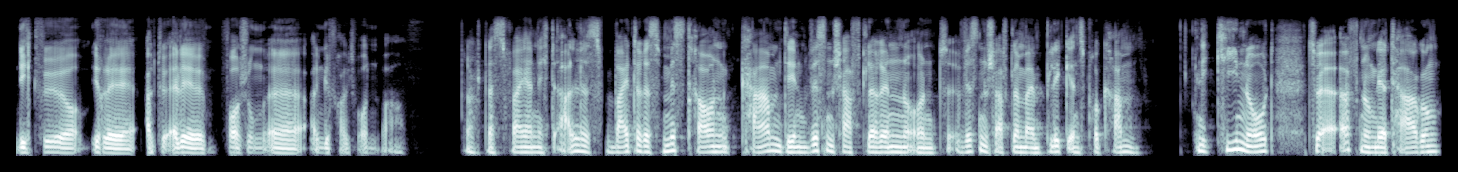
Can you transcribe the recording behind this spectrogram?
nicht für ihre aktuelle Forschung äh, angefragt worden war. Doch das war ja nicht alles. Weiteres Misstrauen kam den Wissenschaftlerinnen und Wissenschaftlern beim Blick ins Programm. Die Keynote zur Eröffnung der Tagung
